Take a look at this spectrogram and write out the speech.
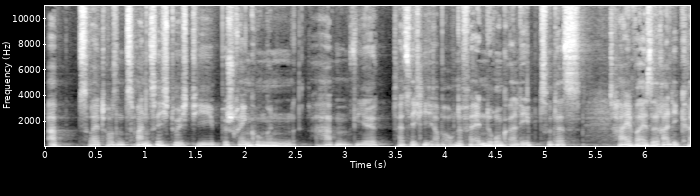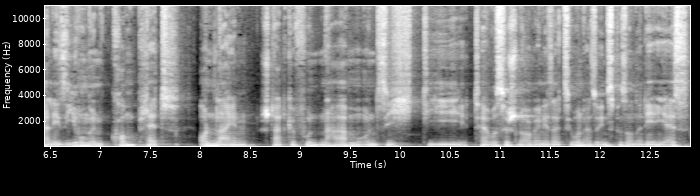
ab 2020 durch die Beschränkungen haben wir tatsächlich aber auch eine Veränderung erlebt, sodass teilweise Radikalisierungen komplett online stattgefunden haben und sich die terroristischen Organisationen, also insbesondere die IS,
